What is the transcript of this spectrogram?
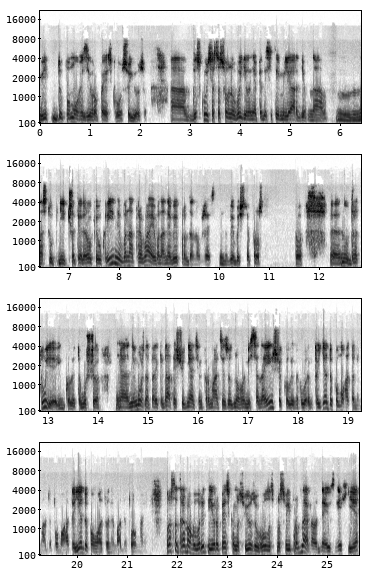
від допомоги з Європейського союзу. Дискусія стосовно виділення 50 мільярдів на наступні 4 роки України вона триває. Вона не виправдана вже вибачте, просто Е, ну дратує інколи, тому що е, не можна перекидати щодня цю інформацію з одного місця на інше, коли ми говоримо, то є допомога, то нема допомога, то є допомога, то нема допомоги. Просто треба говорити європейському союзу в голос про свої проблеми. Одне з них є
